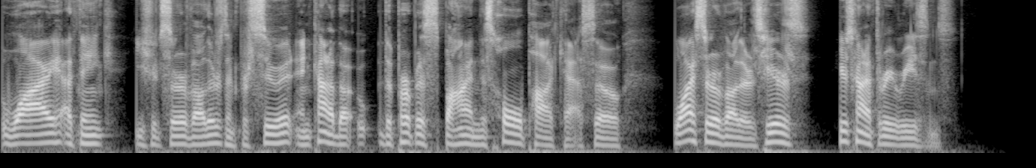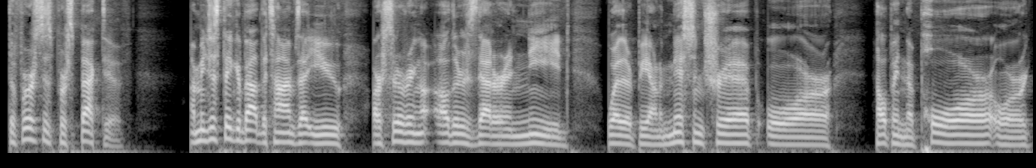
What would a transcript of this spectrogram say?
why I think you should serve others and pursue it, and kind of the, the purpose behind this whole podcast. So, why serve others? Here's, here's kind of three reasons. The first is perspective. I mean, just think about the times that you are serving others that are in need, whether it be on a mission trip or helping the poor or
